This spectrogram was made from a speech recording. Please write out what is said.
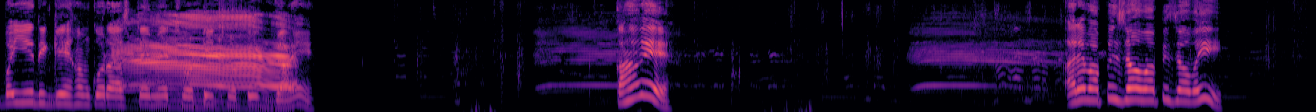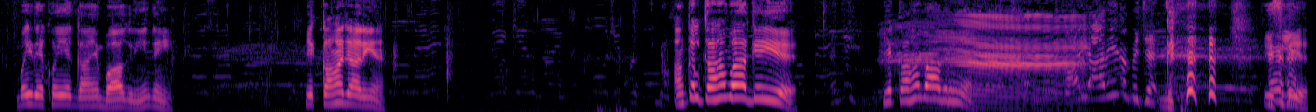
भाई ये दिख गए हमको रास्ते में छोटी छोटी गायें। कहाँ गए अरे वापस जाओ वापस जाओ भाई। भाई देखो ये गायें भाग रही हैं कहीं। ये कहाँ जा रही हैं? अंकल कहाँ भाग गई है ये कहाँ भाग रही हैं? आ रही है ना पीछे? इसलिए।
